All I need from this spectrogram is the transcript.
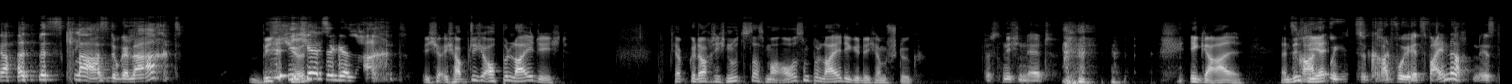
Ja, alles klar. Hast du gelacht? Bisschen. Ich hätte gelacht. Ich, ich habe dich auch beleidigt. Ich habe gedacht, ich nutze das mal aus und beleidige dich am Stück. Das ist nicht nett. Egal. Dann sind Gerade wir. wo, jetzt- gerade wo jetzt Weihnachten ist.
